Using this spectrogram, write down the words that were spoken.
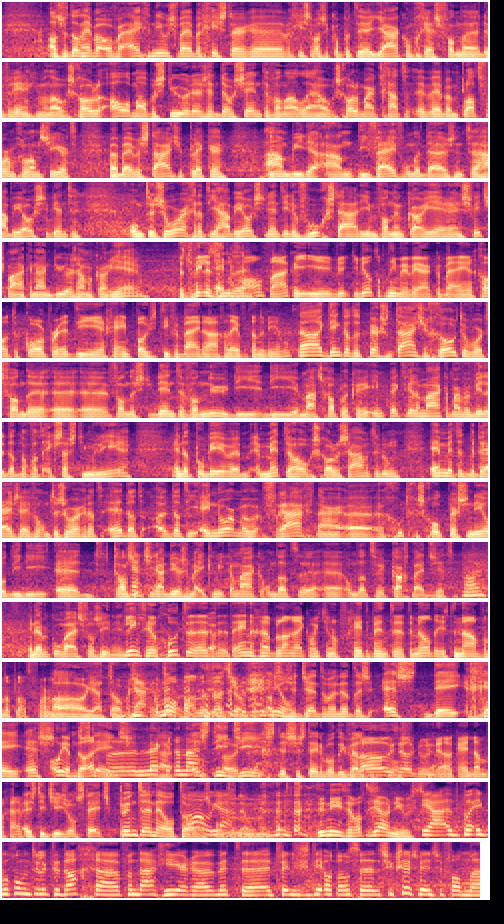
Als we het dan hebben over eigen nieuws. We hebben gister, uh, gisteren was ik op het uh, jaarcongres van uh, de Vereniging van Hogescholen. Allemaal bestuurders en docenten van allerlei hogescholen. Maar het gaat, we hebben een platform gelanceerd... waarbij we stageplekken aanbieden aan die 500.000 hbo-studenten. Om te zorgen dat die hbo-studenten in een vroeg stadium van hun carrière... een switch maken naar een duurzame carrière. Dat willen ze en, toch al vaak? Je, je, wilt toch niet meer werken bij een grote corporate... die geen positieve bijdrage levert aan de wereld? Nou, ik denk dat het percentage groter wordt van de, uh, uh, van de studenten van nu... Die, die maatschappelijke impact willen maken. Maar we willen dat nog wat extra stimuleren. En dat proberen we met de hogescholen samen te doen. En met het bedrijfsleven om te zorgen dat, uh, dat, dat die enorme vraag... naar goed geschoold personeel... die die transitie ja. naar duurzame economie kan maken... om dat, om dat kracht bij te zetten. Mooi. En daar heb ik onwijs veel zin in. Klinkt heel goed. Ja. Het, het enige belangrijke wat je nog vergeten bent te melden... is de naam van de platform. Oh ja, Thomas. Ja, kom op, anders dat, dat is fantastische gentleman. Dat is SDGS Oh, je hebt wel echt een lekkere naam. SDGs, de Sustainable Development Oh, zo doen. Oké, dan begrijp ik. SDGs on stage.nl, Thomas. Oh, ja. Denise, wat is jouw nieuws? Ja, ik begon natuurlijk de dag uh, vandaag hier uh, met het feliciteren... althans, succeswensen van,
